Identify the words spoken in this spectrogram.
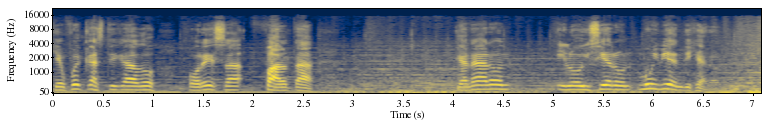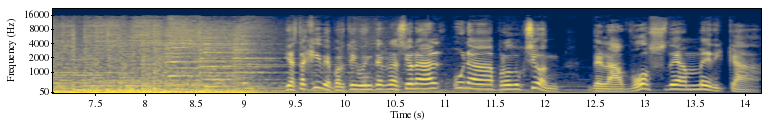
quien fue castigado por esa falta. Ganaron y lo hicieron muy bien, dijeron. Y hasta aquí Deportivo Internacional, una producción de La Voz de América.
